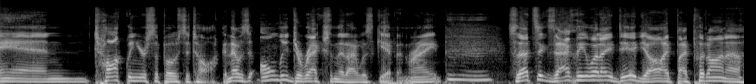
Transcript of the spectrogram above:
and talk when you're supposed to talk. And that was the only direction that I was given, right? So that's exactly what I did, y'all. I, I put on a,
